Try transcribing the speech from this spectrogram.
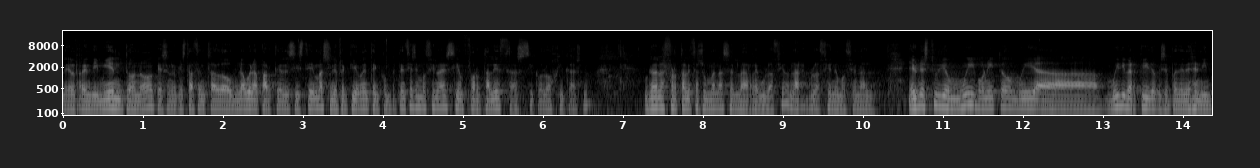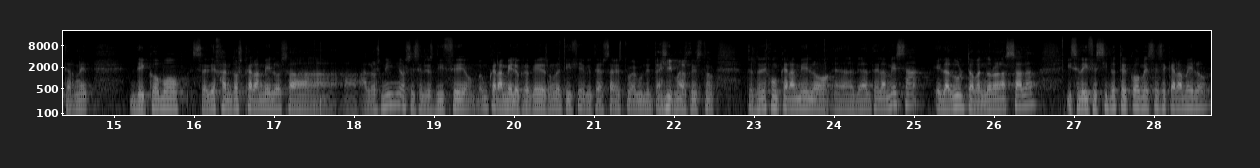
el rendimiento, ¿no? que es en lo que está centrado una buena parte del sistema, sino efectivamente en competencias emocionales y en fortalezas psicológicas. ¿no? una de las fortalezas humanas es la regulación, la regulación emocional. Y hay un estudio muy bonito, muy, ah, muy divertido que se puede ver en internet de cómo se dejan dos caramelos a, los niños y se les dice, un caramelo creo que es, ¿no, Leticia? Que sabes tú algún detalle más de esto. Pues le deja un caramelo eh, delante de la mesa, el adulto abandona la sala y se le dice, si no te comes ese caramelo,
